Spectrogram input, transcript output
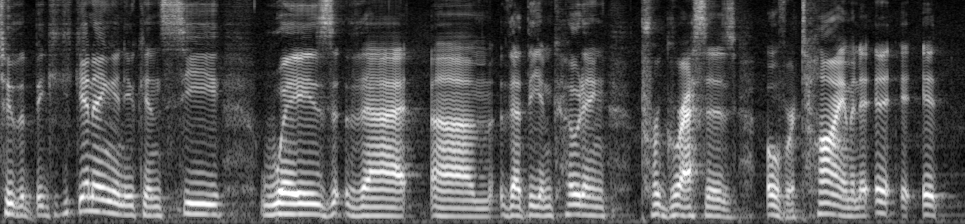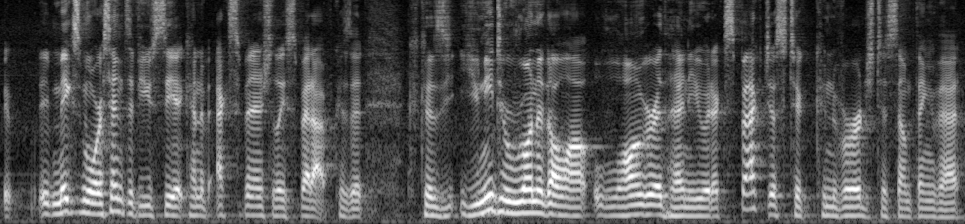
to the beginning, and you can see ways that, um, that the encoding progresses over time. And it, it, it it makes more sense if you see it kind of exponentially sped up because it because you need to run it a lot longer than you would expect just to converge to something that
